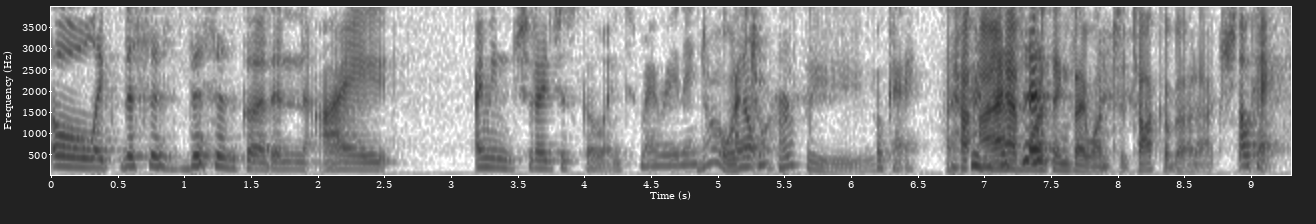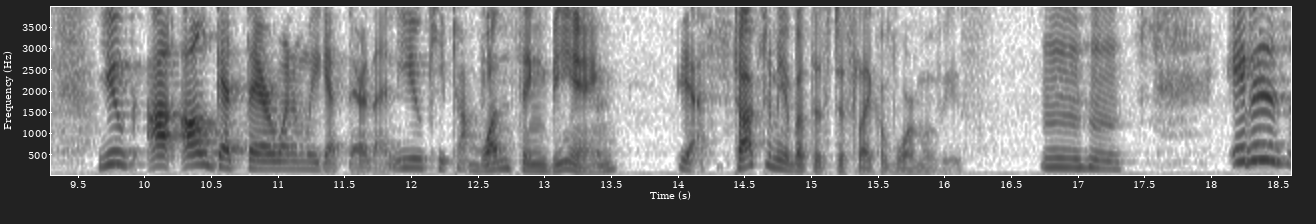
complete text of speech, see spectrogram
oh like this is this is good and i i mean should i just go into my rating? No, it's too early. okay. I, I have more things I want to talk about, actually. okay. You i'll get there when we get there then. You keep talking. One thing being, yes. talk to me about this dislike of war movies. It is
